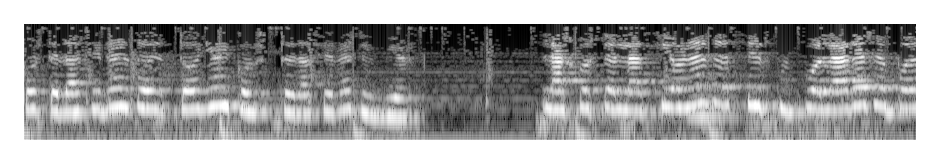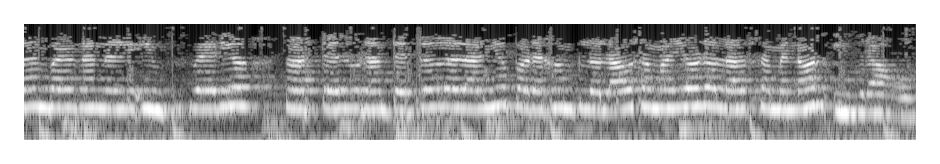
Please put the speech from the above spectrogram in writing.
constelaciones de otoño y constelaciones de invierno. Las constelaciones circumpolares se pueden ver en el hemisferio norte durante todo el año, por ejemplo, la Osa Mayor o la Osa Menor y Drago.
